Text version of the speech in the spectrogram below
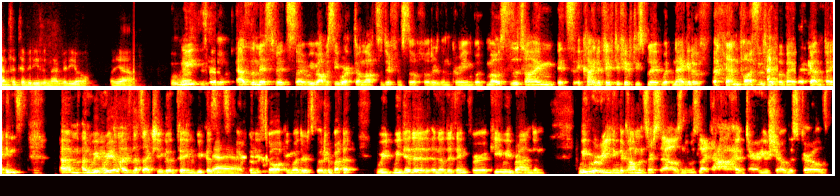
sensitivities in that video. But yeah, We so as the Misfits, uh, we've obviously worked on lots of different stuff other than Careem, but most of the time it's a kind of 50-50 split with negative and positive about our campaigns. Um, and we've realized that's actually a good thing because Yeah, it's, yeah. everybody's talking, whether it's good or bad. We we did a, another thing for a Kiwi brand, and we were reading the comments ourselves, and it was like, "Ah, how dare you show this girl's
